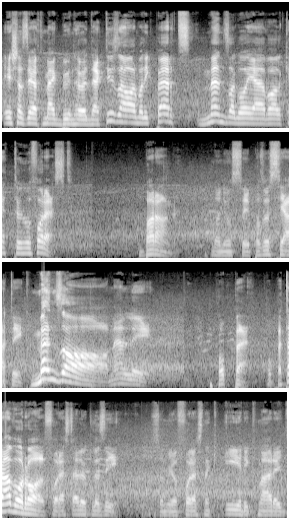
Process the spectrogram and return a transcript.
és ezért megbűnhődnek. 13. perc, Menza goljával, 2-0 Forest. Barán. Nagyon szép az összjáték. Menza! Mellé. Hoppe, hoppe távolról, Forrest előklözi. Samuel Forrestnek érik már egy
